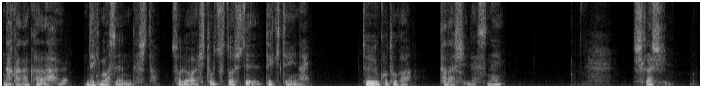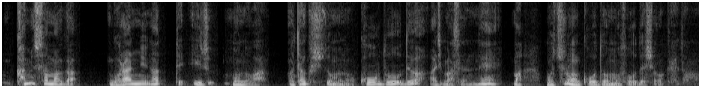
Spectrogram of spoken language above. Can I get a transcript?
なかなかできませんでした。それは一つとしてできていない。ということが正しいですね。しかし神様がご覧になっているものは私どもの行動ではありませんね。まあもちろん行動もそうでしょうけれども。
